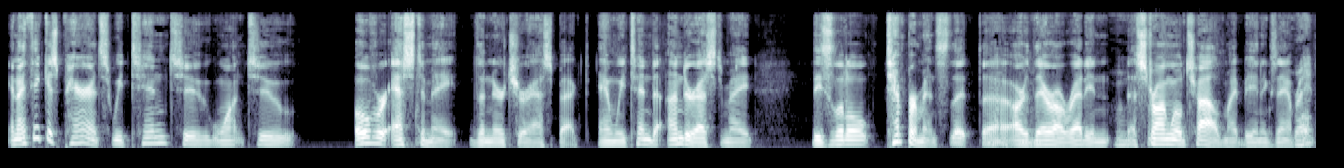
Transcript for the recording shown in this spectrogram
And I think as parents, we tend to want to overestimate the nurture aspect and we tend to underestimate these little temperaments that uh, are there already. And a strong-willed child might be an example, Right.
